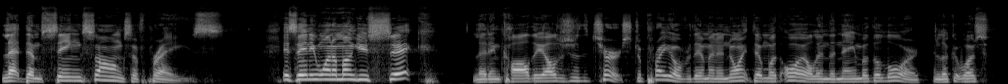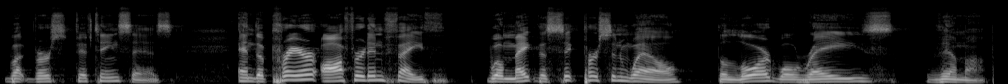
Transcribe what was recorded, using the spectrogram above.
Let them sing songs of praise. Is anyone among you sick? Let him call the elders of the church to pray over them and anoint them with oil in the name of the Lord. And look at what, verse 15 says. And the prayer offered in faith will make the sick person well, the Lord will raise them up.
